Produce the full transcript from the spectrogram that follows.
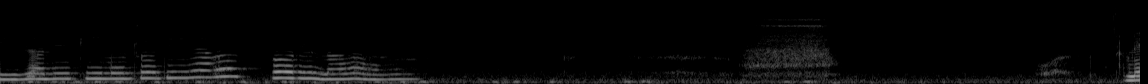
কি জানে কি মন্ত্র দিয়া করিলা আপনি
